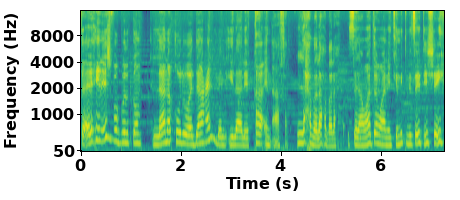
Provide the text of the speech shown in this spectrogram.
فالحين إيش بقول لكم لا نقول وداعا بل إلى لقاء آخر. لحظة لحظة لحظة. سلامات أماني كأنك نسيتي شيء؟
